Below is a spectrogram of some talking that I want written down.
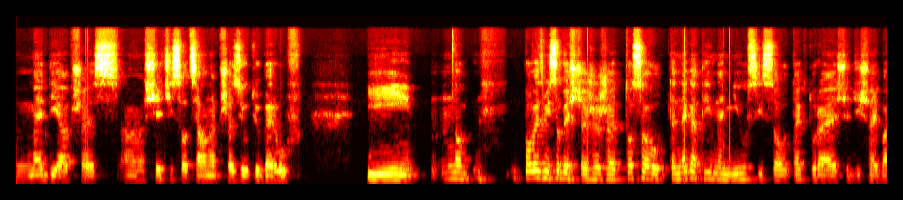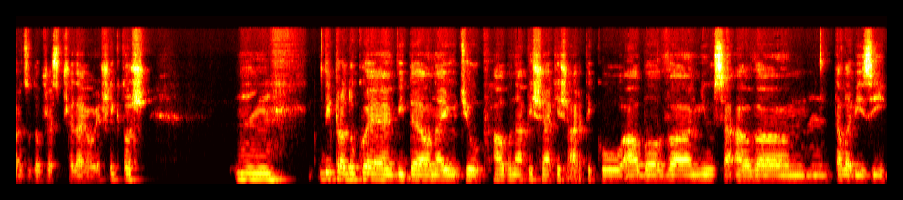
media, przez sieci socjalne, przez youtuberów i no, powiedz mi sobie szczerze, że to są te negatywne newsy są te, które się dzisiaj bardzo dobrze sprzedają. Jeśli ktoś mm, vyprodukuje video na YouTube albo napisze jakiś artykuł albo w news, w mm, telewizji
